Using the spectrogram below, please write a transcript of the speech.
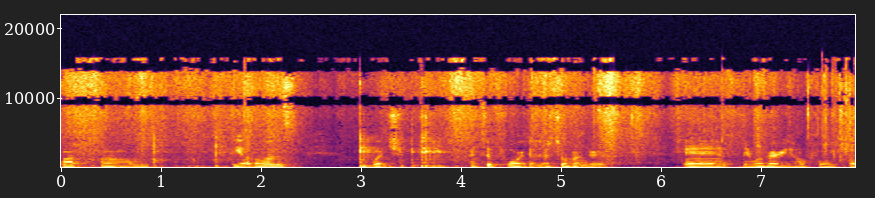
bought um, the other ones, which I took four because there's 200. And they were very helpful. So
